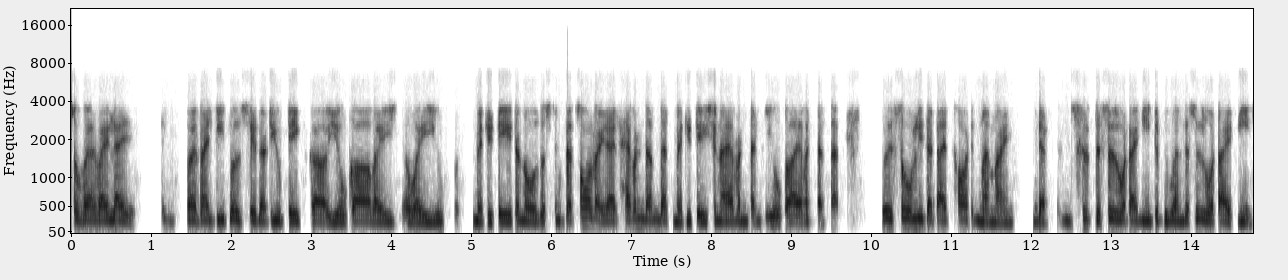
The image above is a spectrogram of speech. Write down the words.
so while I while people say that you take uh, yoga, why why you meditate and all those things, that's all right. I haven't done that meditation. I haven't done yoga. I haven't done that. It's only that I thought in my mind that this is, what I need to do and this is what I need.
